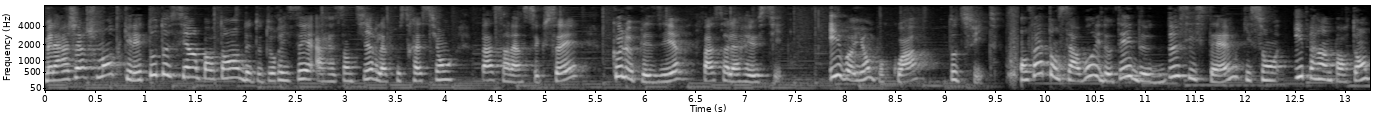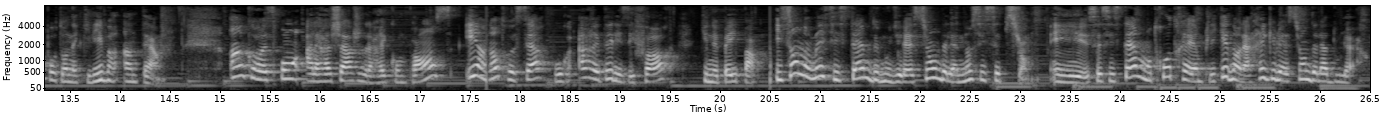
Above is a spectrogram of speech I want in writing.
Mais la recherche montre qu'il est tout aussi important de t'autoriser à ressentir la frustration face à l'insuccès que le plaisir face à la réussite. Et voyons pourquoi tout de suite. En fait, ton cerveau est doté de deux systèmes qui sont hyper importants pour ton équilibre interne. Un correspond à la recherche de la récompense et un autre sert pour arrêter les efforts qui ne payent pas. Ils sont nommés systèmes de modulation de la nociception et ce système, entre autres, est impliqué dans la régulation de la douleur.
